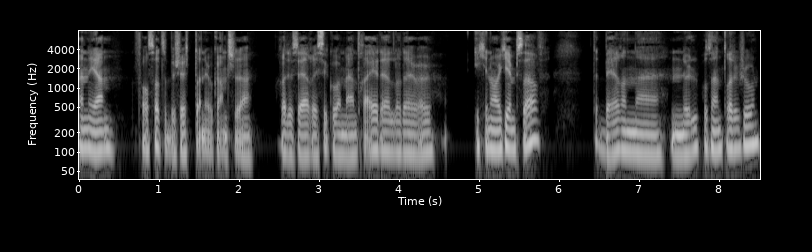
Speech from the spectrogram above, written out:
Men igjen, fortsatt så beskytter han jo kanskje redusere risikoen med en tredjedel, og det er jo ikke noe å kimse av. Det er bedre enn eh, null prosent reduksjon.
